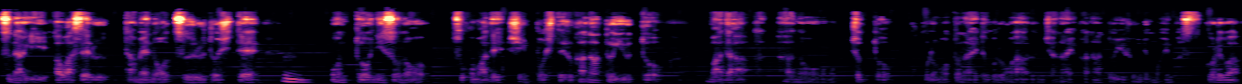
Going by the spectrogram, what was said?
つなぎ合わせるためのツールとして、本当にその、そこまで進歩してるかなというと、まだ、あの、ちょっと心もとないところがあるんじゃないかなというふうに思います。これは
